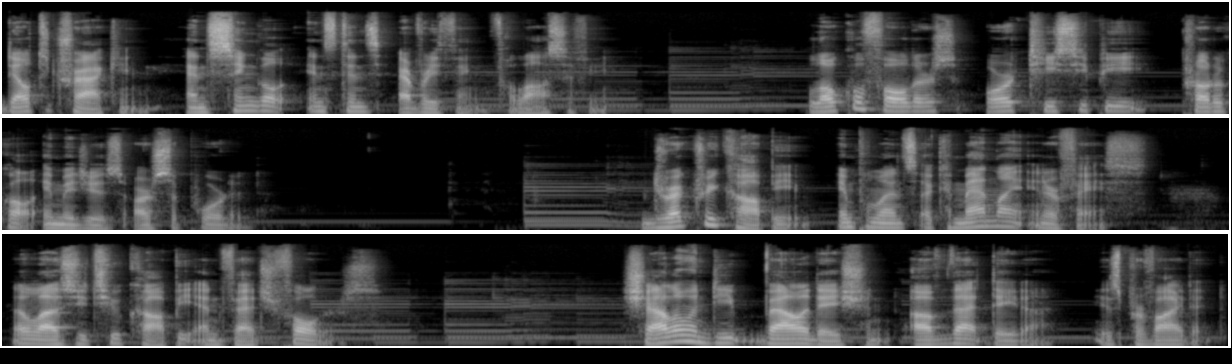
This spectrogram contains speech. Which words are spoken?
delta tracking, and single instance everything philosophy. Local folders or TCP protocol images are supported. Directory copy implements a command line interface that allows you to copy and fetch folders. Shallow and deep validation of that data is provided.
